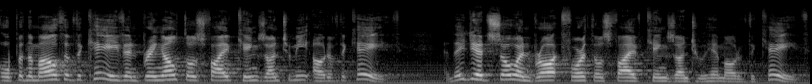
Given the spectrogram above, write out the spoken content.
Open the mouth of the cave and bring out those five kings unto me out of the cave. And they did so and brought forth those five kings unto him out of the cave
